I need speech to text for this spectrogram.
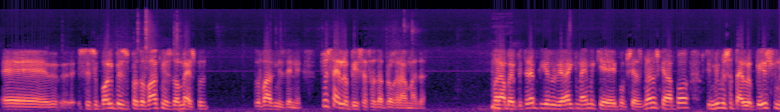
ε, στις υπόλοιπες πρωτοβάθμιες δομές, που πρωτοβάθμιες δεν είναι. Ποιος θα υλοποιήσει αυτά τα προγράμματα; Μπορεί να μου επιτρέπετε για το διαράκι να είμαι και υποψιασμένος και να πω ότι μήπως θα τα υλοποιήσουν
